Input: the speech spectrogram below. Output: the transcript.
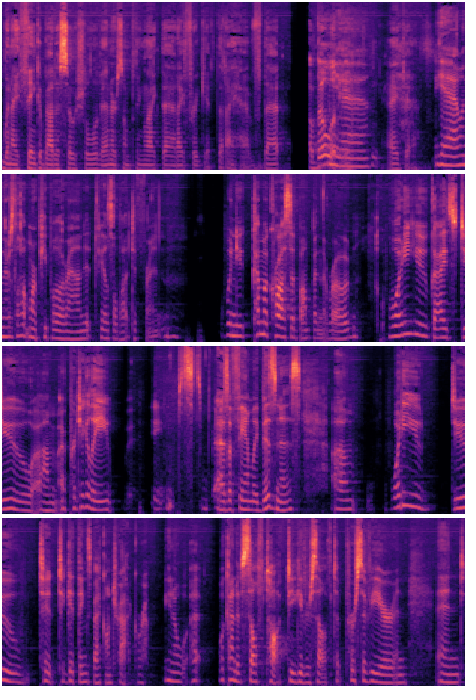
when I think about a social event or something like that, I forget that I have that ability. Yeah. I guess. Yeah, when there's a lot more people around, it feels a lot different. When you come across a bump in the road, what do you guys do, um, particularly as a family business, um, what do you do to, to get things back on track? Or, you know, uh, what kind of self talk do you give yourself to persevere and, and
